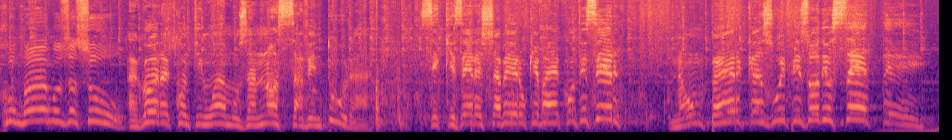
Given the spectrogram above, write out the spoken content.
Rumamos a sul. Agora continuamos a nossa aventura. Se quiseres saber o que vai acontecer, não percas o episódio 7.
